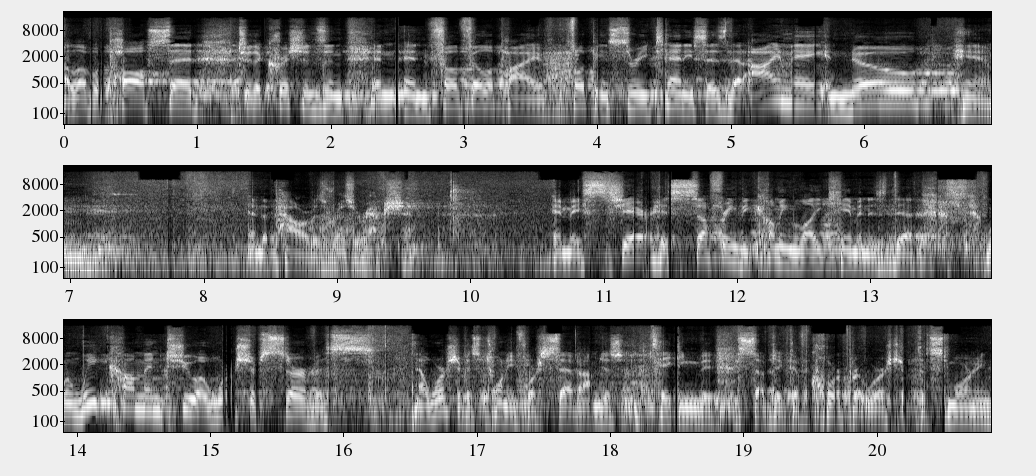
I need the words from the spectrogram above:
I love what Paul said to the Christians in, in, in Philippi, Philippians 3.10. He says, that I may know him and the power of his resurrection and may share his suffering, becoming like him in his death. When we come into a worship service, now worship is 24 7. I'm just taking the subject of corporate worship this morning.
